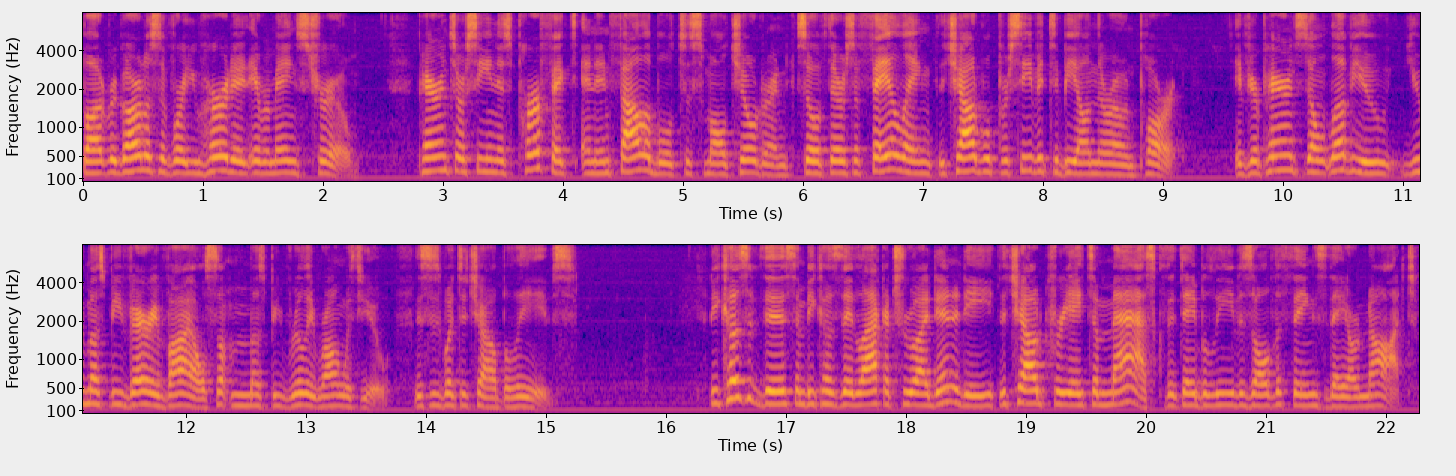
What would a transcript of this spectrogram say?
but regardless of where you heard it, it remains true. Parents are seen as perfect and infallible to small children, so if there's a failing, the child will perceive it to be on their own part. If your parents don't love you, you must be very vile. Something must be really wrong with you. This is what the child believes. Because of this, and because they lack a true identity, the child creates a mask that they believe is all the things they are not.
